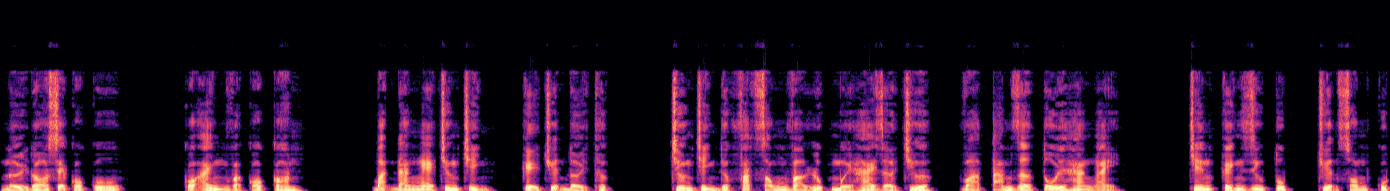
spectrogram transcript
Nơi đó sẽ có cô, có anh và có con. Bạn đang nghe chương trình Kể chuyện đời thực. Chương trình được phát sóng vào lúc 12 giờ trưa và 8 giờ tối hàng ngày trên kênh YouTube Chuyện Xóm Cụt.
